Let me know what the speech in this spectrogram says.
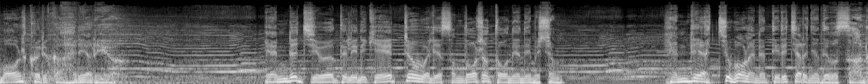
മോൾക്കൊരു കാര്യം അറിയോ? എന്റെ ജീവിതത്തിൽ എനിക്ക് ഏറ്റവും വലിയ സന്തോഷം തോന്നിയ നിമിഷം എന്റെ അച്ചുപോൾ എന്നെ തിരിച്ചറിഞ്ഞ ദിവസമാണ്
